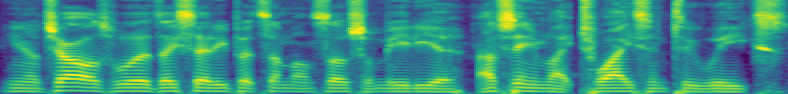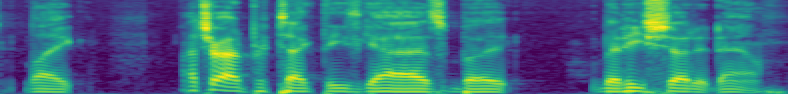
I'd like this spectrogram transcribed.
You know, Charles Woods, they said he put something on social media. I've seen him like twice in two weeks. Like, I try to protect these guys, but but he shut it down.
